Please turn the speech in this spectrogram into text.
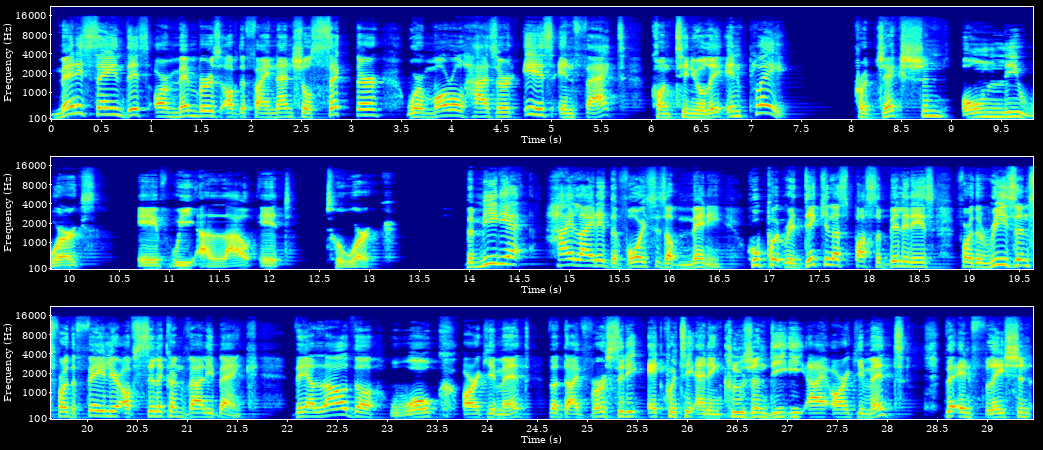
Many saying this are members of the financial sector where moral hazard is, in fact, continually in play. Projection only works if we allow it to work. The media highlighted the voices of many who put ridiculous possibilities for the reasons for the failure of Silicon Valley Bank. They allowed the woke argument, the diversity, equity, and inclusion DEI argument, the inflation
